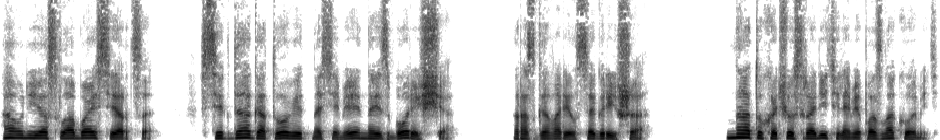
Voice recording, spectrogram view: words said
а у нее слабое сердце всегда готовит на семейное сборище», — разговорился Гриша. «Нату хочу с родителями познакомить,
